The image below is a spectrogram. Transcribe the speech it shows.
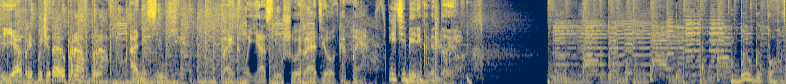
Я предпочитаю правду, правду, а не слухи. Поэтому я слушаю Радио КП. И тебе рекомендую. Был бы повод.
